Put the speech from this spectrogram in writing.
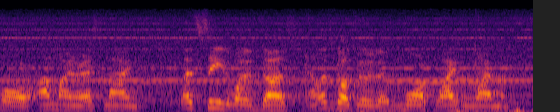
for Antminer S9. Let's see what it does, and let's go to the more quiet environment.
